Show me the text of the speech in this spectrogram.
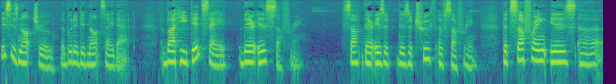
This is not true. The Buddha did not say that, but he did say there is suffering. So, there is a there's a truth of suffering that suffering is uh,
